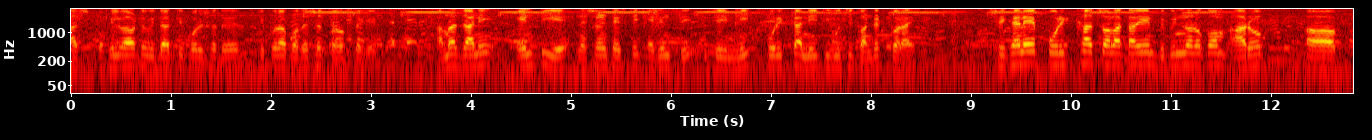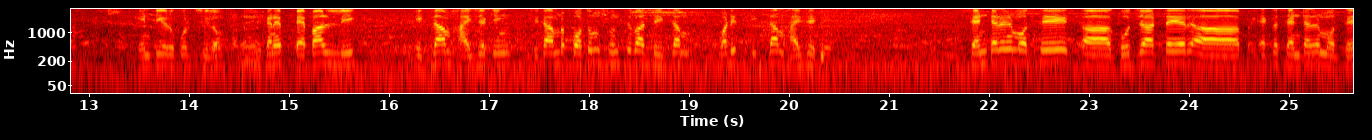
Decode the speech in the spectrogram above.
আজ অখিল ভারতীয় বিদ্যার্থী পরিষদের ত্রিপুরা প্রদেশের তরফ থেকে আমরা জানি এনটিএ ন্যাশনাল টেস্টিং এজেন্সি যে নিট পরীক্ষা নিট ইউজি কন্ডাক্ট করায়। সেখানে পরীক্ষা চলাকালীন বিভিন্ন রকম আরোপ এনটিএর উপর ছিল। এখানে পেপার লিক এক্সাম হাইজ্যাকিং যেটা আমরা প্রথম শুনতে পাচ্ছি exam what is exam hijacking সেন্টারের মধ্যে গুজরাটের একটা সেন্টারের মধ্যে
